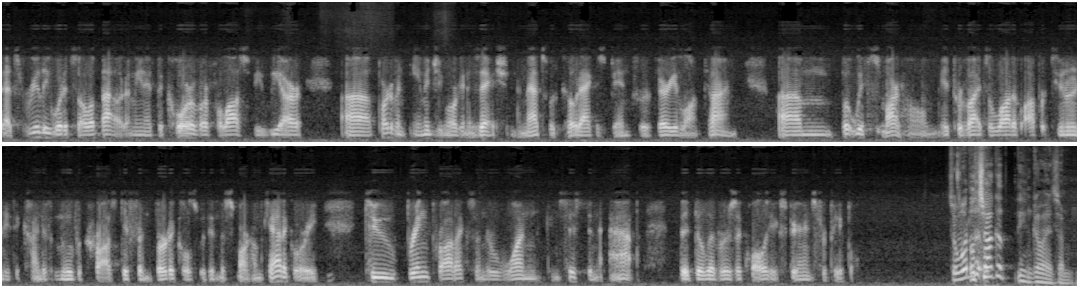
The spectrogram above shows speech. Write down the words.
that's really what it's all about. I mean, at the core of our philosophy, we are uh, part of an imaging organization, and that's what Kodak has been for a very long time. Um, but with smart home, it provides a lot of opportunity to kind of move across different verticals within the smart home category to bring products under one consistent app that delivers a quality experience for people. So what? Let's talk. Go ahead, Sam.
